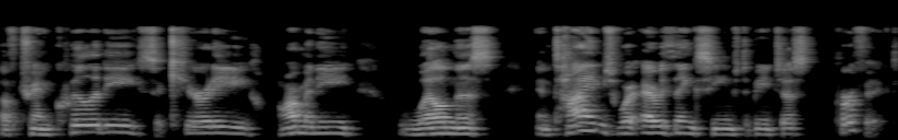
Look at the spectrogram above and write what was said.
of tranquility, security, harmony, wellness, and times where everything seems to be just perfect.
